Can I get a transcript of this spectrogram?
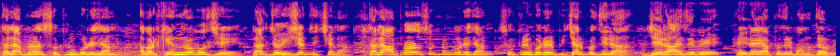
তাহলে আপনারা সুপ্রিম কোর্টে যান। আবার কেন্দ্র বলছে রাজ্য হিসেব দিচ্ছে না, তাহলে আপনারাও সুপ্রিম কোর্টে যান। সুপ্রিম কোর্টের বিচারপতিরা যে রায় দেবে, সেই রায় আপনাদের মানতে হবে।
